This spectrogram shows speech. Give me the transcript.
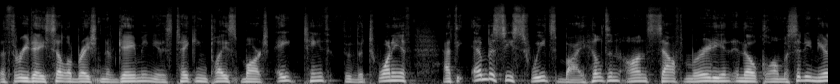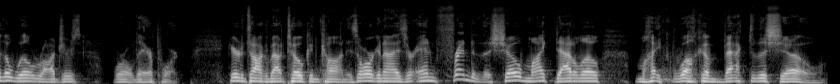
The three day celebration of gaming is taking place March 18th through the 20th at the Embassy Suites by Hilton on South Meridian in Oklahoma City near the Will Rogers World Airport. Here to talk about TokenCon is organizer and friend of the show, Mike Dadalo. Mike, welcome back to the show.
